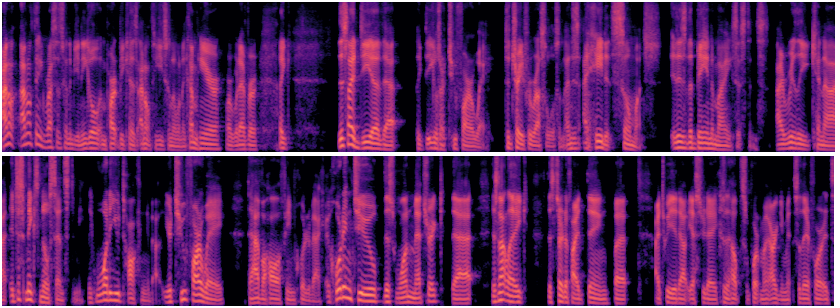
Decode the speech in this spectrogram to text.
I don't I don't think Russ is going to be an Eagle in part because I don't think he's going to want to come here or whatever. Like this idea that like the Eagles are too far away to trade for Russell Wilson. I just I hate it so much. It is the bane of my existence. I really cannot. It just makes no sense to me. Like what are you talking about? You're too far away to have a Hall of Fame quarterback. According to this one metric that it's not like the certified thing, but I tweeted out yesterday because it helped support my argument. So therefore, it's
